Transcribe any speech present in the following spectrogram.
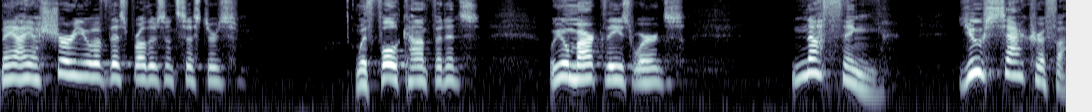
May I assure you of this, brothers and sisters, with full confidence? Will you mark these words? Nothing. You sacrifice,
